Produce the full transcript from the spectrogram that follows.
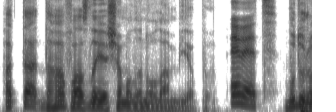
Hatta daha fazla yaşam alanı olan bir yapı. Evet. Bu durum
